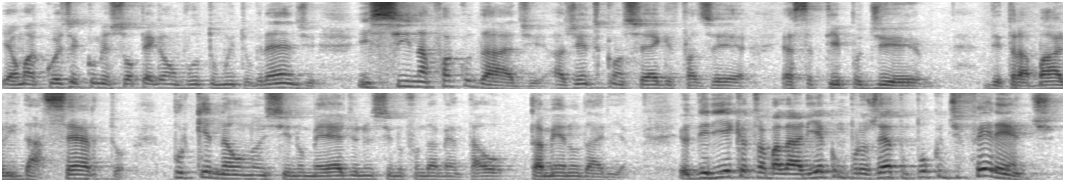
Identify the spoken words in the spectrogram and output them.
E é uma coisa que começou a pegar um vulto muito grande. E se na faculdade a gente consegue fazer esse tipo de, de trabalho e dar certo, por que não no ensino médio, no ensino fundamental também não daria? Eu diria que eu trabalharia com um projeto um pouco diferente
